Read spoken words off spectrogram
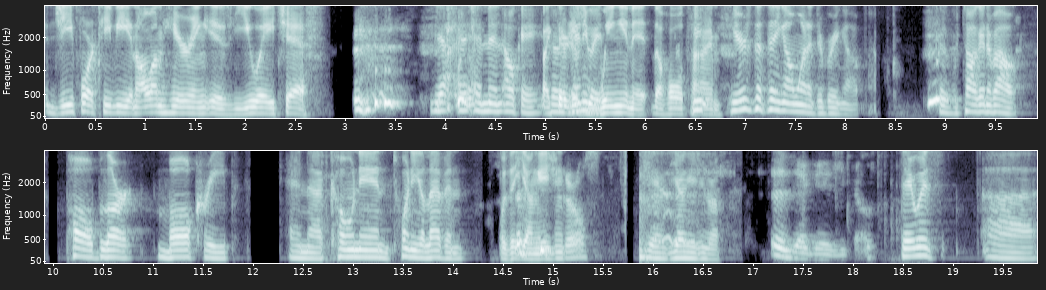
G4 TV, and all I'm hearing is UHF. Yeah. And, and then, okay. Like so they're just anyways, winging it the whole he- time. here's the thing I wanted to bring up. Because we're talking about Paul Blart, Mall Creep, and uh, Conan 2011. Was it young Asian girls? Yeah, it was Young Asian Girl. It was young Asian girls. There was uh,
